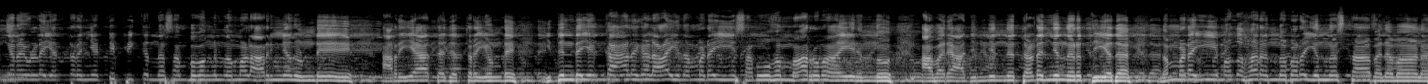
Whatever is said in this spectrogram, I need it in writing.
ഇങ്ങനെയുള്ള എത്ര ഞെട്ടിപ്പിക്കുന്ന സംഭവങ്ങൾ നമ്മൾ അറിഞ്ഞതുണ്ട്. അറിയാത്തത് എത്രയുണ്ട്. ഇതിന്റെയൊക്കെ ആളുകളായി നമ്മുടെ ഈ സമൂഹം മാറുമായിരുന്നു. അവരെ അതിൽ നിന്ന് തടഞ്ഞു നിർത്തിയത് നമ്മുടെ ഈ മധുഹർ എന്ന് പറയുന്ന സ്ഥാപനമാണ്.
